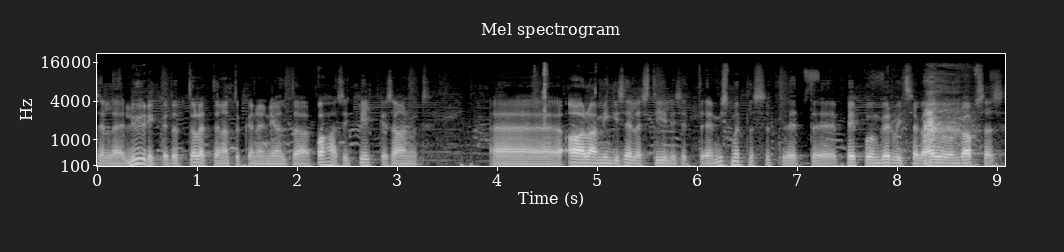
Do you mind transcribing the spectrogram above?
selle lüürika tõttu olete natukene nii-öelda pahaseid pilke saanud? äh, a la mingi selles stiilis, et mis mõttes sa ütled, et äh, Pepu on kõrvits, aga aju on kapsas?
